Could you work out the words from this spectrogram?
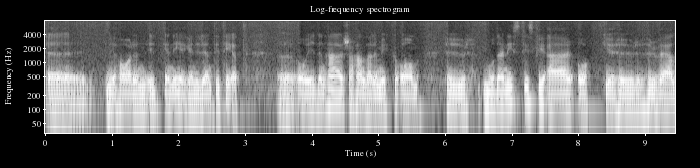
eh, vi har en, en egen identitet. Eh, och i den här så handlar det mycket om hur modernistisk vi är och hur, hur, väl,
